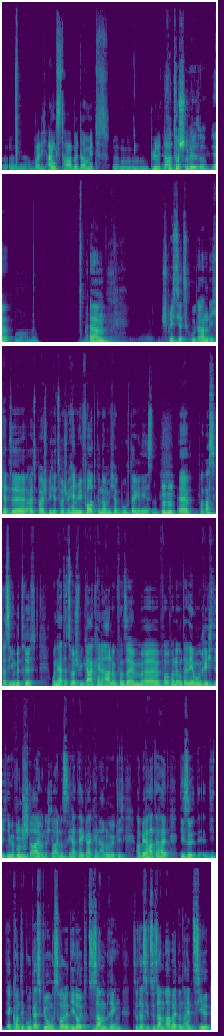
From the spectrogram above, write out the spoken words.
äh, weil ich Angst habe, damit ähm, blöd vertuschen will, so ja. Machen, ne? ähm, sprichst jetzt gut an. Ich hätte als Beispiel hier zum Beispiel Henry Ford genommen. Ich habe ein Buch da gelesen, mhm. äh, was, was ihn betrifft. Und er hatte zum Beispiel gar keine Ahnung von seinem, äh, von, von der Unternehmung richtig, nicht mehr von mhm. Stahl, von der Stahlindustrie hatte er gar keine Ahnung wirklich. Aber er hatte halt diese, die, er konnte gut als Führungsrolle die Leute zusammenbringen, so dass sie zusammenarbeiten und ein Ziel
